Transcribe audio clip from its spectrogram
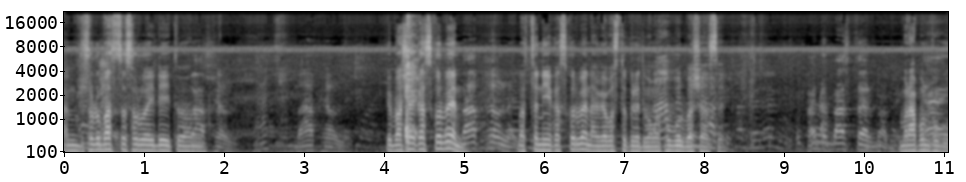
আর ছোট বাচ্চা ছোট এইটাই তো বাসায় কাজ করবেন। বাচ্চা নিয়ে কাজ করবেন? আমি ব্যবস্থা করে দেবো আমার ফুবুর বাসা আছে। আমার আপন ফুবু।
